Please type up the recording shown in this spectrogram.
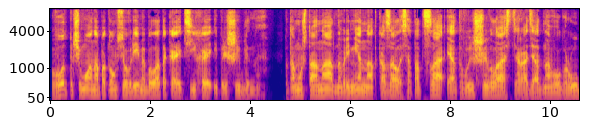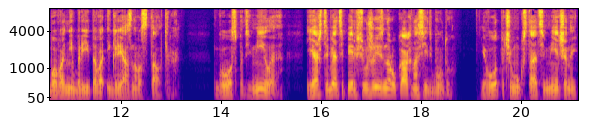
Вот почему она потом все время была такая тихая и пришибленная. Потому что она одновременно отказалась от отца и от высшей власти ради одного грубого, небритого и грязного сталкера. Господи, милая, я ж тебя теперь всю жизнь на руках носить буду. И вот почему, кстати, Меченый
